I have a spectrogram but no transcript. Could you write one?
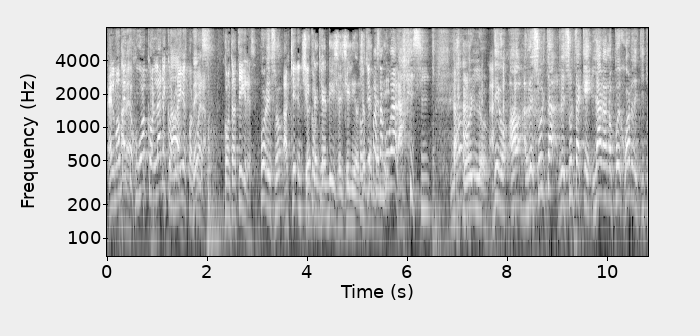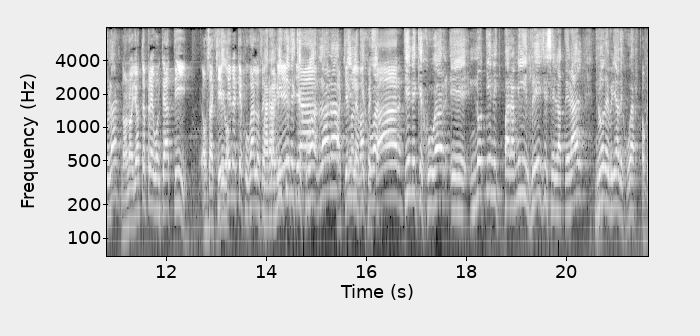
El momento jugó con Lara y con No, Reyes por ¿ves? fuera. Contra Tigres. Por eso. ¿A quién, Yo con te quién- entendí, Cecilio, ¿Con yo quién te vas a jugar? Ay, sí. Digo, ah, resulta, resulta que Lara no puede jugar de titular. No, no, yo te pregunté a ti. O sea, ¿quién Digo, tiene que jugar los Para mí tiene que jugar Lara. ¿A quién no le va a jugar- pesar? tiene que jugar, eh, no tiene, para mí Reyes el lateral no debería de jugar. Ok.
